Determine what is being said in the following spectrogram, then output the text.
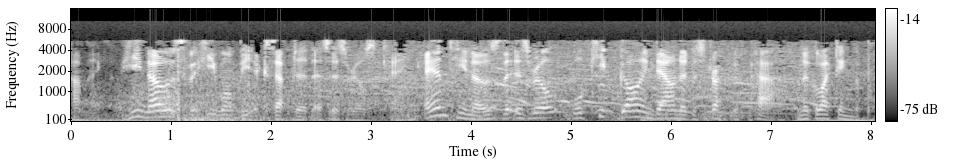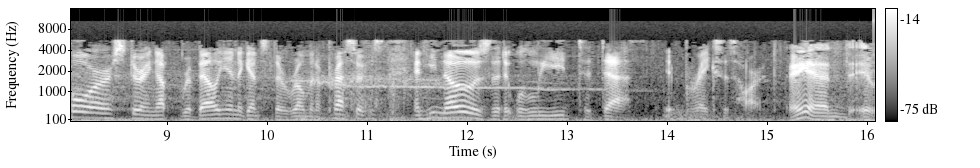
coming. He knows that he won't be accepted as Israel's king, and he knows that Israel will keep going down a destructive path, neglecting the poor, stirring up rebellion against their Roman oppressors, and he knows that it will lead to death. It breaks his heart. And it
